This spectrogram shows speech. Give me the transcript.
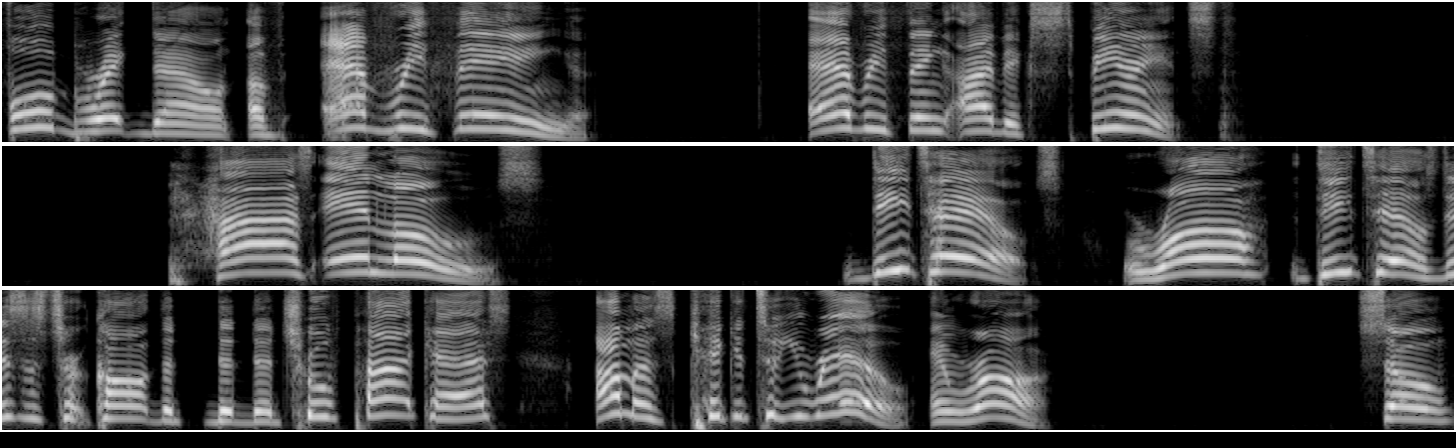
full breakdown of everything, everything I've experienced, highs and lows, details raw details. This is tr- called the, the the Truth Podcast. I'ma kick it to you real and raw. So,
